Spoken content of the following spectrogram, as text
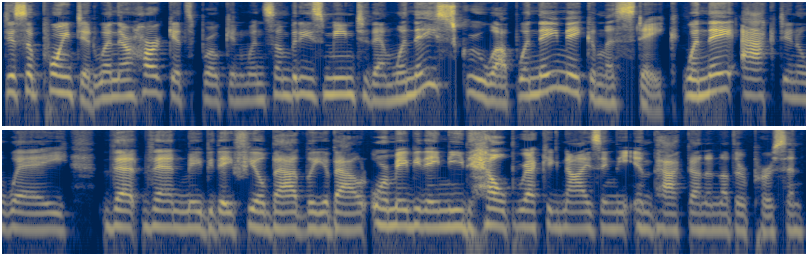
disappointed, when their heart gets broken, when somebody's mean to them, when they screw up, when they make a mistake, when they act in a way that then maybe they feel badly about or maybe they need help recognizing the impact on another person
